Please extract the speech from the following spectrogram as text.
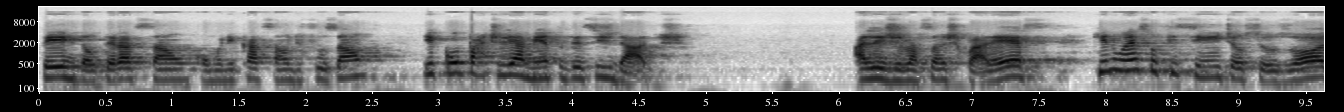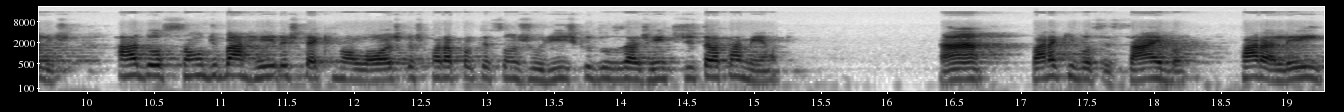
perda, alteração, comunicação, difusão e compartilhamento desses dados. A legislação esclarece que não é suficiente aos seus olhos a adoção de barreiras tecnológicas para a proteção jurídica dos agentes de tratamento. Ah, para que você saiba, para a lei,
